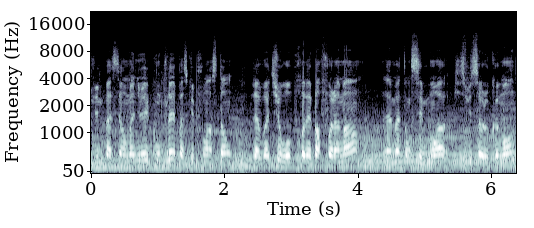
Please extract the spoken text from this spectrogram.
Je vais me passer en manuel complet parce que pour l'instant, la voiture reprenait parfois la main. Là maintenant, c'est moi qui suis seul aux commandes.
